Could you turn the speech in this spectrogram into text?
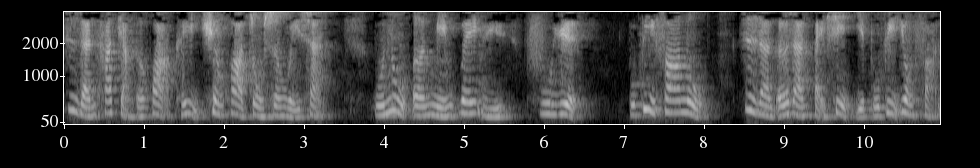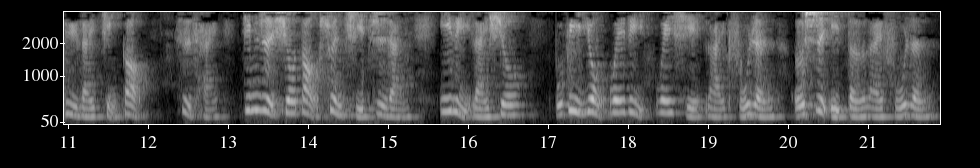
自然他讲的话可以劝化众生为善。不怒而民威于夫乐，不必发怒，自然而然百姓也不必用法律来警告。自裁，今日修道顺其自然，依理来修，不必用威力威胁来服人，而是以德来服人。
